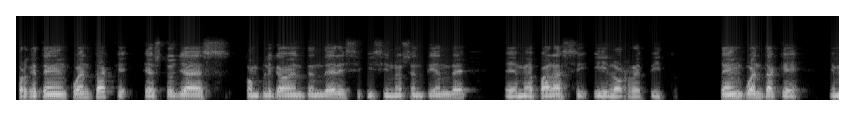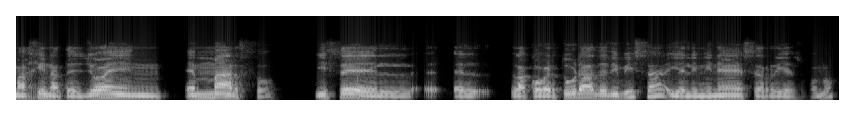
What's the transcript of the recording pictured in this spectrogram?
Porque ten en cuenta que, esto ya es complicado de entender y si, no se entiende, eh, me paras y, lo repito. Ten en cuenta que, imagínate, yo en, marzo hice la cobertura de divisa y eliminé ese riesgo, ¿no?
